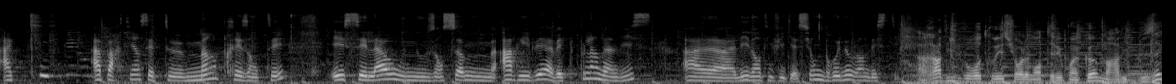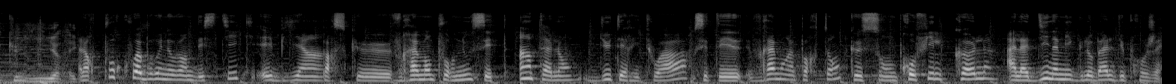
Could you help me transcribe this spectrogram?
à qui appartient cette main présentée. Et c'est là où nous en sommes arrivés avec plein d'indices à l'identification de Bruno Vandestick. Ravi de vous retrouver sur lementv.com, ravi de vous accueillir. Alors pourquoi Bruno Vandestick Eh bien parce que vraiment pour nous c'est un talent du territoire. C'était vraiment important que son profil colle à la dynamique globale du projet.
